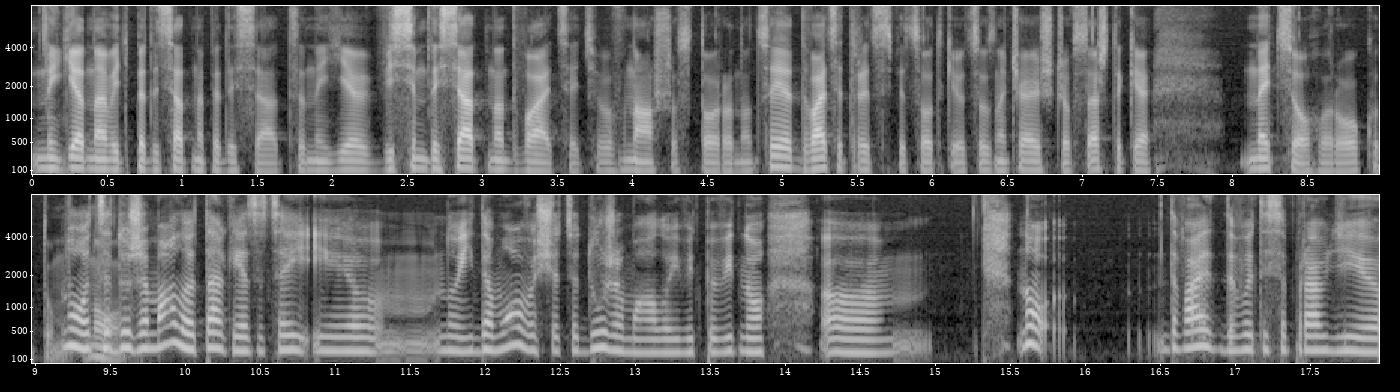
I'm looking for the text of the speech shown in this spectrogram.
не є навіть 50 на 50, це не є 80 на 20 в нашу сторону. Це є 20-30%. Це означає, що все ж таки не цього року. Тому, Ну, це дуже мало. Так, я за це і ну, йде мова, що це дуже мало, і відповідно. Е, ну, давай дивитися правді е,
